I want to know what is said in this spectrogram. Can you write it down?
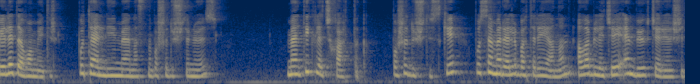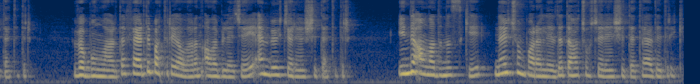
Belə davam edir. Bu tənliyin mənasını başa düşdünüz? Məntiqlə çıxartdıq. Başa düşdünüz ki, bu səmərəli batareyanın ala biləcəyi ən böyük cərəyan şiddətidir və bunlar da fərdi batareyaların ala biləcəyi ən böyük cərəyan şiddətidir. İndi anladınız ki, nə üçün paraleldə daha çox cərəyan şiddəti əldə edirik?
